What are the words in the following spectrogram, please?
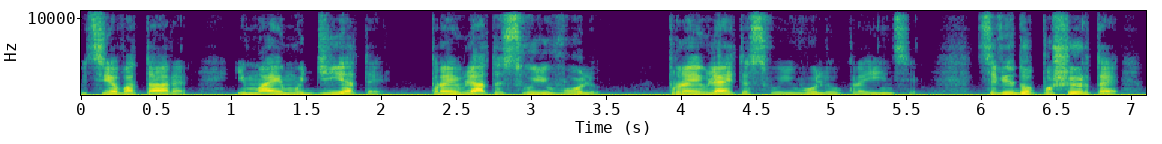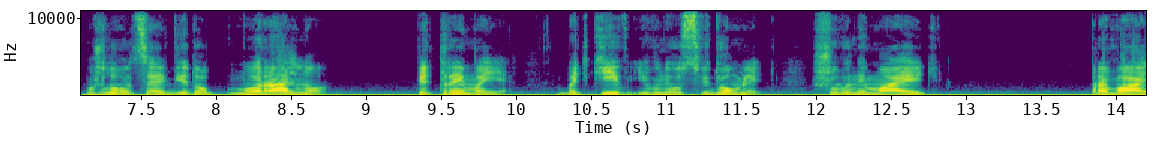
у ці аватари, і маємо діяти, проявляти свою волю. Проявляйте свою волю, українці. Це відео поширте, можливо, це відео морально підтримає батьків, і вони усвідомлять, що вони мають права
